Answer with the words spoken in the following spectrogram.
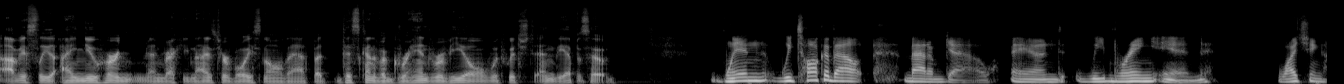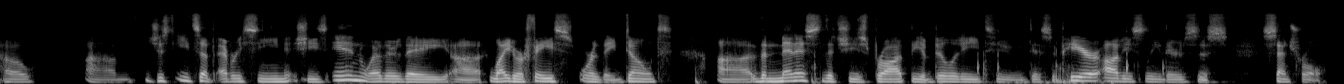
obviously I knew her and recognized her voice and all that, but this kind of a grand reveal with which to end the episode. When we talk about Madame Gao and we bring in Wai Ching Ho, um, just eats up every scene she's in, whether they uh, light her face or they don't. Uh, the menace that she's brought, the ability to disappear. Obviously, there's this central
